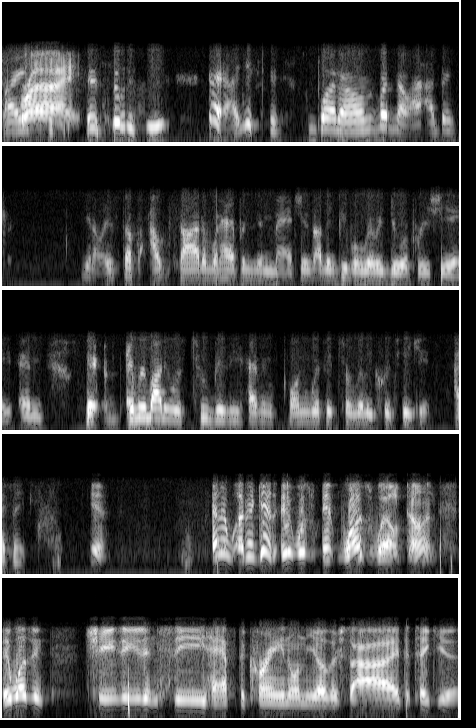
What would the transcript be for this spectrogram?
Like, Right. As soon as he, yeah, I get it. But um, but no, I, I think you know it's stuff outside of what happens in matches. I think people really do appreciate, and they, everybody was too busy having fun with it to really critique it. I think. Yeah. And, it, and again, it was it was well done. It wasn't cheesy. You didn't see half the crane on the other side to take you,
